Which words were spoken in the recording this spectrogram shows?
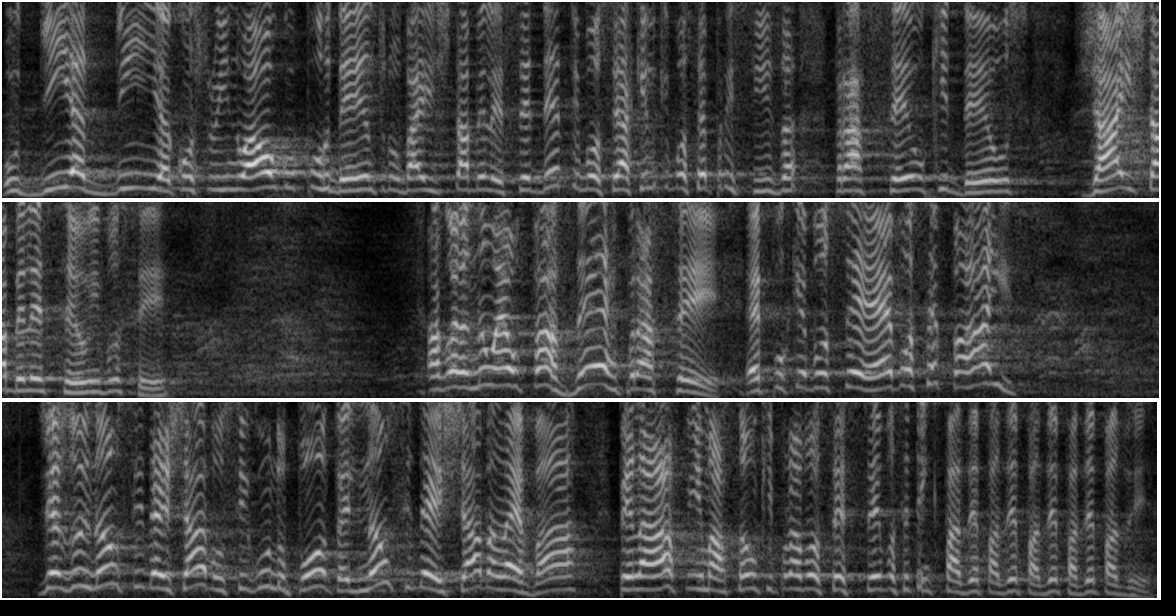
O dia a dia, construindo algo por dentro, vai estabelecer dentro de você aquilo que você precisa para ser o que Deus já estabeleceu em você. Agora, não é o fazer para ser, é porque você é, você faz. Jesus não se deixava, o segundo ponto, ele não se deixava levar pela afirmação que para você ser, você tem que fazer, fazer, fazer, fazer, fazer.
